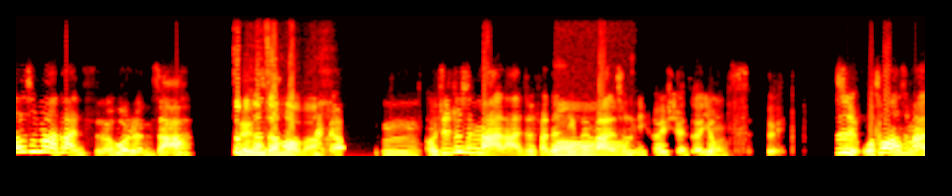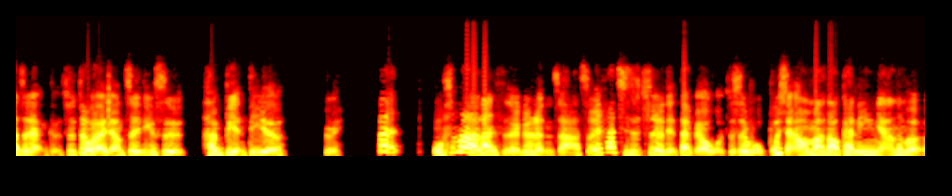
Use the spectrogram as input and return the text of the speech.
常都是骂烂死了或人渣。这不算脏话吧？嗯，我觉得就是骂啦，就是反正你会骂的时候，你会选择用词。对，就是我通常是骂这两个，就是对我来讲，这已经是很贬低了。对，但我是骂烂死的跟人渣，所以它其实是有点代表我，就是我不想要骂到干你娘那么，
